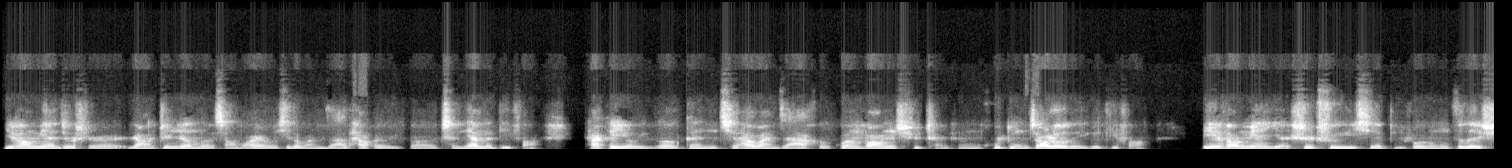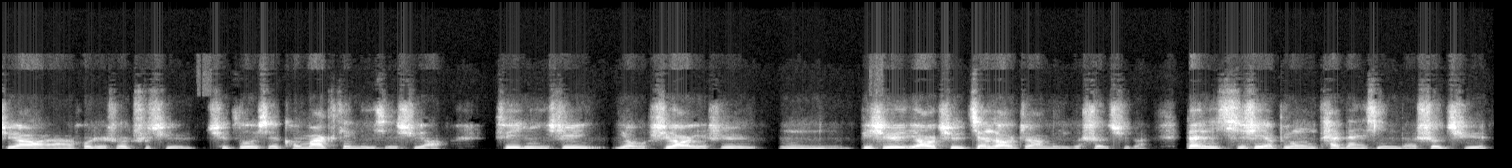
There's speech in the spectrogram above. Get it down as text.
一方面就是让真正的想玩游戏的玩家，他会有一个沉淀的地方，他可以有一个跟其他玩家和官方去产生互动交流的一个地方。另一方面也是出于一些，比如说融资的需要啊，或者说出去去做一些 co-marketing 的一些需要，所以你是有需要，也是嗯，必须要去建造这样的一个社区的。但你其实也不用太担心你的社区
